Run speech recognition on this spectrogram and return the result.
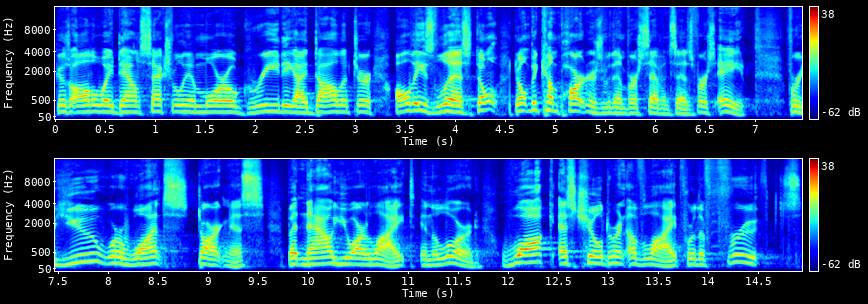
goes all the way down sexually immoral, greedy, idolater, all these lists. Don't, don't become partners with them, verse 7 says. Verse 8, for you were once darkness but now you are light in the Lord. Walk as children of light, for the fruits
